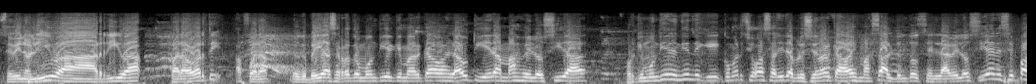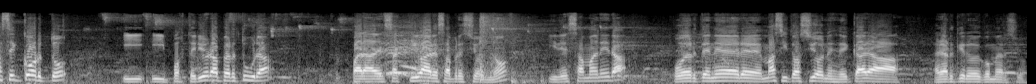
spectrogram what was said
Se viene Oliva arriba para Berti, afuera. Lo que pedía hace rato Montiel que marcaba Slauti era más velocidad, porque Montiel entiende que Comercio va a salir a presionar cada vez más alto. Entonces la velocidad en ese pase corto y, y posterior apertura para desactivar esa presión, ¿no? Y de esa manera poder tener eh, más situaciones de cara al arquero de Comercio.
